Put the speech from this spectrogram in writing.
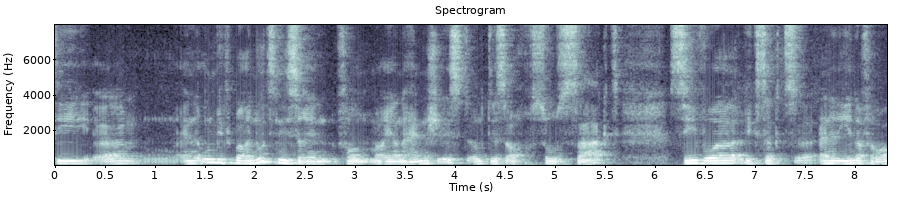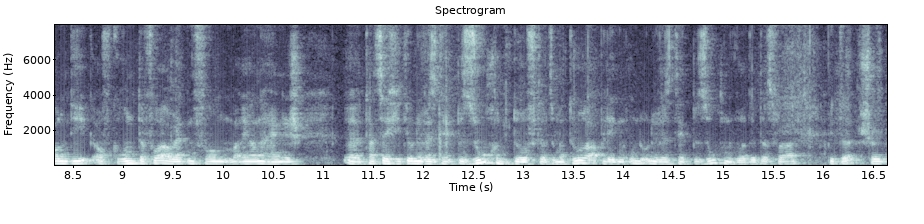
die äh, eine unmittelbare Nutznießerin von Marianne Heinisch ist und das auch so sagt. Sie war, wie gesagt, eine jener Frauen, die aufgrund der Vorarbeiten von Marianne Heinisch äh, tatsächlich die Universität besuchen durfte, also Matura ablegen und Universität besuchen wurde. Das war bitte schön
